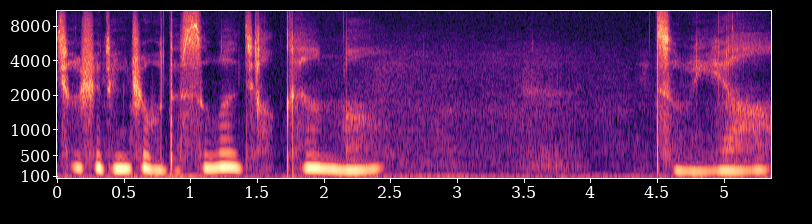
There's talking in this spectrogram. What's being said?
就是盯着我的丝袜脚看吗？怎么样？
